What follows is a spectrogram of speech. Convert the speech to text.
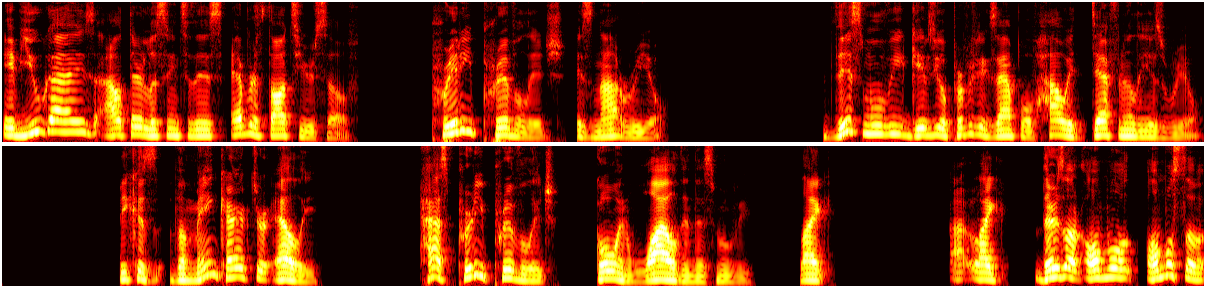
If you guys out there listening to this ever thought to yourself, pretty privilege is not real. This movie gives you a perfect example of how it definitely is real. Because the main character, Ellie, has pretty privilege going wild in this movie. Like, uh, like there's an almost almost a,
